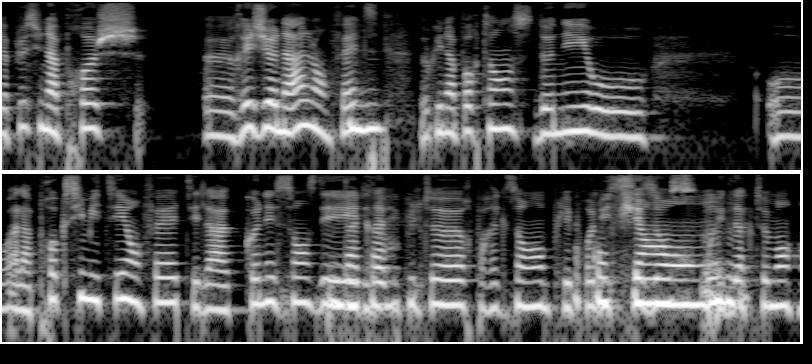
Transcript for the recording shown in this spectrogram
Il y a plus une approche euh, régionale en fait, Mhm. donc une importance donnée au, au- à la proximité en fait et la connaissance des, agriculteurs par exemple, les La produits confiance, de saison, mhm. exactement.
